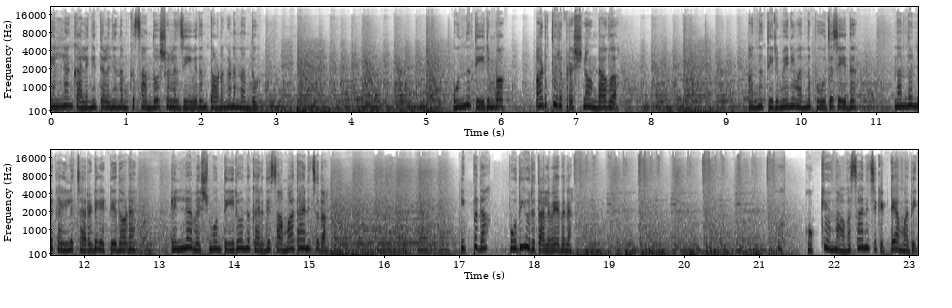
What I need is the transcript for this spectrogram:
എല്ലാം കലങ്ങി തെളിഞ്ഞ് നമുക്ക് സന്തോഷമുള്ള ജീവിതം തുടങ്ങണം നന്ദു. ഒന്ന് തീരുമ്പോ അടുത്തൊരു പ്രശ്നം ഉണ്ടാവുക. അന്ന് തിരുമേനി വന്ന് പൂജ ചെയ്ത് നന്ദുന്റെ കയ്യിൽ ചരട് കെട്ടിയതോടെ എല്ലാ വിഷമവും തീരുമെന്ന് കരുതി സമാധാനിച്ചതാ. ഇപ്പതാ പുതിയൊരു തലവേദന. ഒക്കെ ഒന്ന് അവസാനിച്ച് കിട്ടിയാ മതി.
